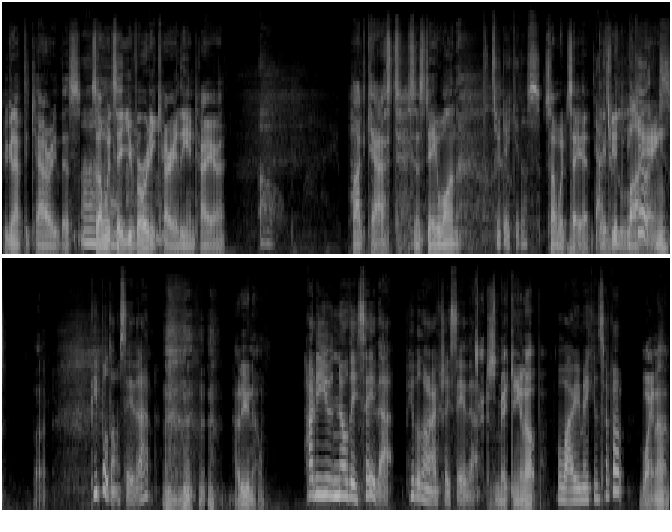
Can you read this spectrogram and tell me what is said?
You're gonna have to carry this. Some would say you've already carried the entire podcast since day one. it's ridiculous. Some would say it. That's They'd be lying. But People don't say that. how do you know? How do you know they say that? People don't actually say that. I'm just making it up. Well, why are you making stuff up? Why not?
